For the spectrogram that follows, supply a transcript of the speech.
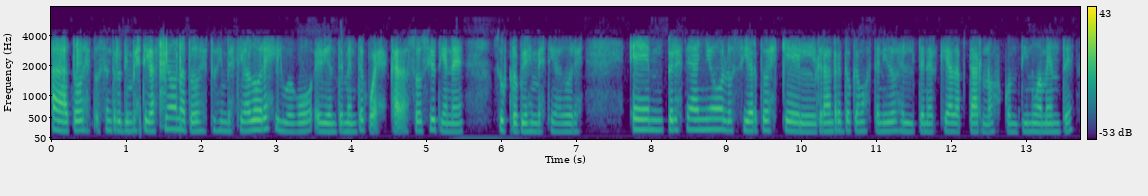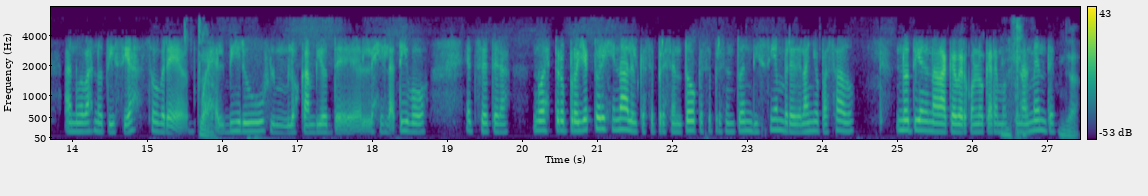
a todos estos centros de investigación, a todos estos investigadores, y luego, evidentemente, pues cada socio tiene sus propios investigadores. Eh, pero este año lo cierto es que el gran reto que hemos tenido es el tener que adaptarnos continuamente a nuevas noticias sobre pues, el virus, los cambios de legislativos, etcétera. Nuestro proyecto original, el que se presentó, que se presentó en diciembre del año pasado, no tiene nada que ver con lo que haremos finalmente. Ya.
